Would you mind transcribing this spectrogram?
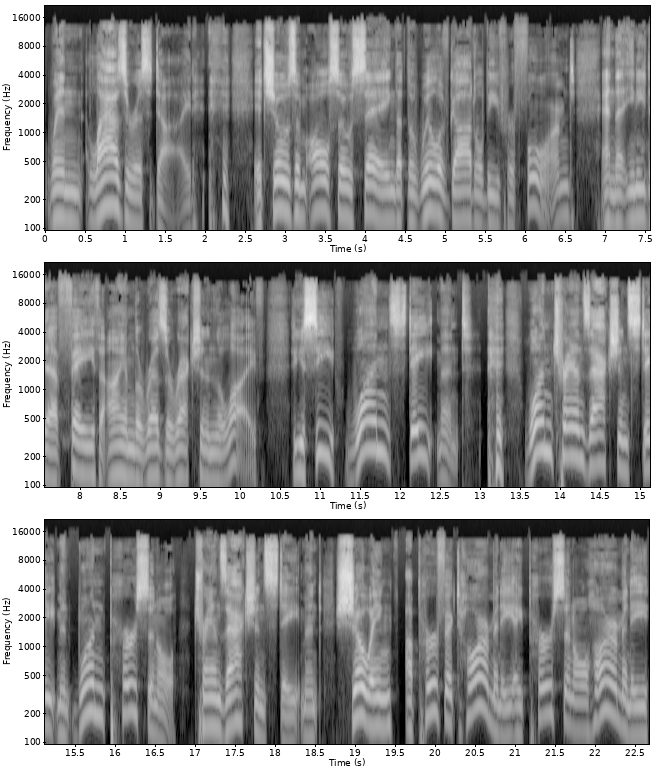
when Lazarus died. it shows him also saying that the will of God will be performed and that you need to have faith. I am the resurrection and the life. You see, one statement, one transaction statement, one personal transaction statement showing a perfect harmony, a personal harmony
